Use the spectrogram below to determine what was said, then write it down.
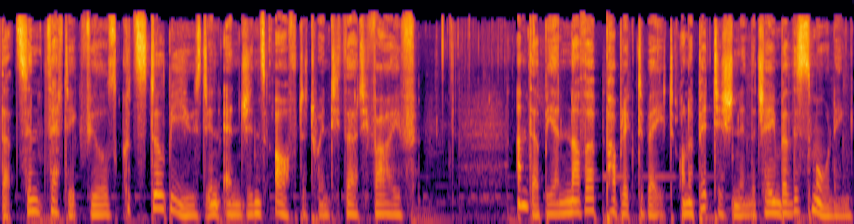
that synthetic fuels could still be used in engines after 2035 and there'll be another public debate on a petition in the Chamber this morning.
